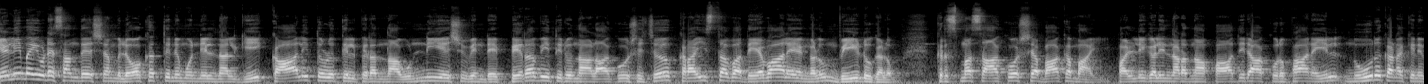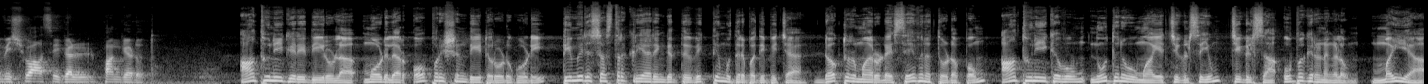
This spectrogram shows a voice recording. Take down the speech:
എളിമയുടെ സന്ദേശം ലോകത്തിനു മുന്നിൽ നൽകി കാലിത്തൊഴുത്തിൽ പിറന്ന ഉണ്ണിയേശുവിന്റെ പിറവി തിരുനാൾ ആഘോഷിച്ച് ക്രൈസ്തവ ദേവാലയങ്ങളും വീടുകളും. ക്രിസ്മസ് ആഘോഷ ഭാഗമായി പള്ളികളിൽ നടന്ന പാതിരാ കുർബാനയിൽ നൂറുകണക്കിന് വിശ്വാസികൾ പങ്കെടുത്തു. ആധുനിക രീതിയിലുള്ള മോഡുലർ ഓപ്പറേഷൻ തിയേറ്ററോടുകൂടി തിമിര ശസ്ത്രക്രിയാ രംഗത്ത് വ്യക്തിമുദ്ര പതിപ്പിച്ച ഡോക്ടർമാരുടെ സേവനത്തോടൊപ്പം ആധുനികവും നൂതനവുമായ ചികിത്സയും ചികിത്സാ ഉപകരണങ്ങളും Mayya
